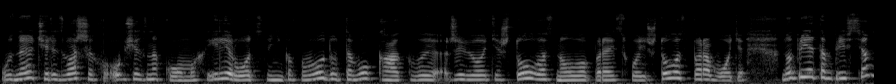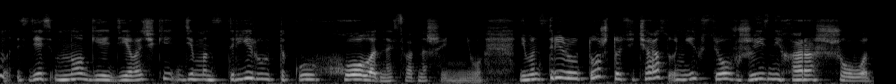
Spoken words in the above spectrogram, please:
узнает через ваших общих знакомых или родственников по поводу того, как вы живете, что у вас нового происходит, что у вас по работе. Но при этом, при всем, здесь многие девочки демонстрируют такую холодность в отношении него, демонстрируют то, что сейчас у них все в жизни хорошо. Вот,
